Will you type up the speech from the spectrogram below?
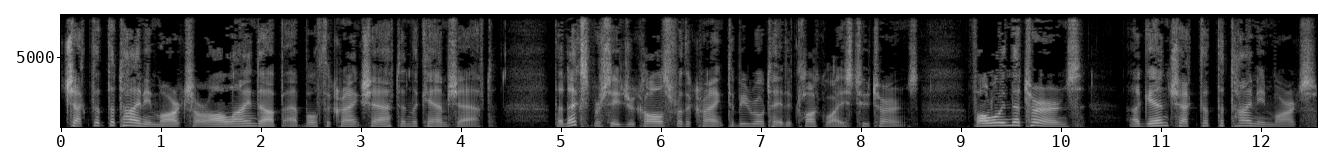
Check that the timing marks are all lined up at both the crankshaft and the camshaft. The next procedure calls for the crank to be rotated clockwise two turns. Following the turns, again check that the timing marks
